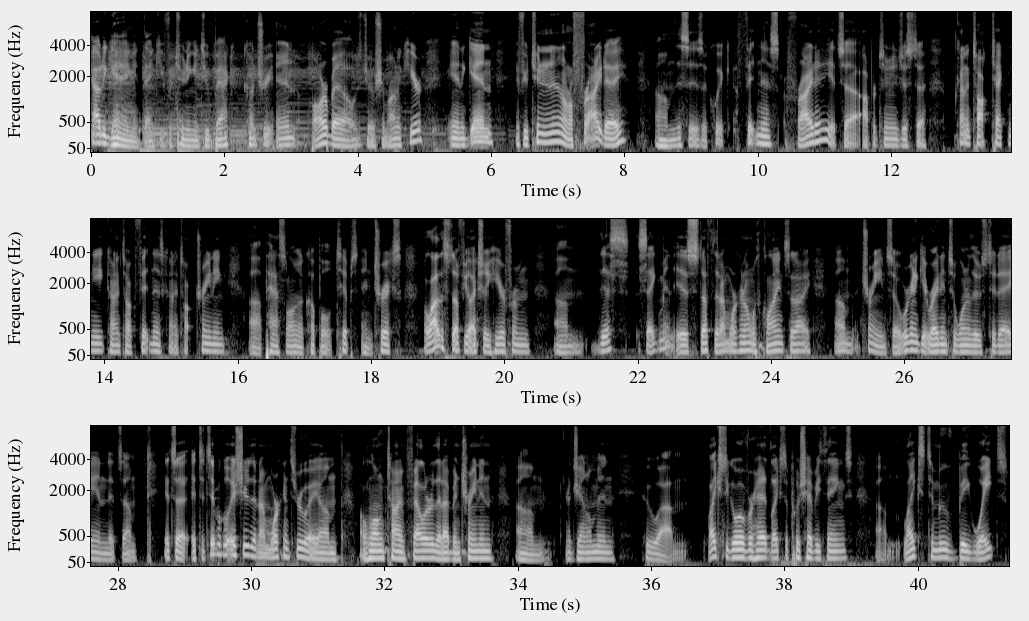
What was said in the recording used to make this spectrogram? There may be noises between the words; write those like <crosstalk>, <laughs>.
Howdy, gang, and thank you for tuning into Backcountry and Barbells. Joe Shamanic here. And again, if you're tuning in on a Friday, um, this is a quick fitness Friday. It's an opportunity just to kind of talk technique, kind of talk fitness, kind of talk training, uh, pass along a couple tips and tricks. A lot of the stuff you'll actually hear from um, this segment is stuff that I'm working on with clients that I um, train. So we're going to get right into one of those today, and it's um it's a it's a typical issue that I'm working through a um a long time feller that I've been training, um, a gentleman who um likes to go overhead, likes to push heavy things, um, likes to move big weights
